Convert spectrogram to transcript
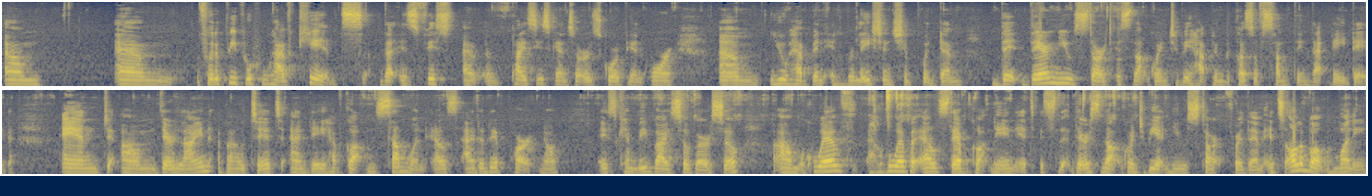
um, um, for the people who have kids, that is fish, uh, uh, Pisces, Cancer, or Scorpion, or um, you have been in relationship with them, that their new start is not going to be happening because of something that they did. And um, they're lying about it, and they have gotten someone else, either their partner, it can be vice versa. Um, whoever whoever else they've gotten in it, it's there's not going to be a new start for them. It's all about money.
